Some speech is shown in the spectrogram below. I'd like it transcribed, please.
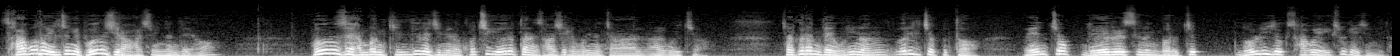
사고도 일종의 버릇이라고 할 수 있는데요. 버릇에 한번 길들여지면 고치기 어렵다는 사실을 우리는 잘 알고 있죠. 자, 그런데 우리는 어릴 적부터 왼쪽 뇌를 쓰는 버릇, 즉, 논리적 사고에 익숙해 있습니다.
